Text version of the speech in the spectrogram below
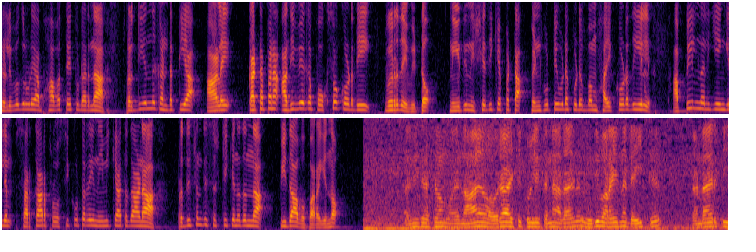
തെളിവുകളുടെ അഭാവത്തെ തുടർന്ന് പ്രതിയെന്ന് കണ്ടെത്തിയ ആളെ കട്ടപ്പന അതിവേഗ പോക്സോ കോടതി വെറുതെ വിട്ടു. നീതി നിഷേധിക്കപ്പെട്ട പെൺകുട്ടിയുടെ കുടുംബം ഹൈക്കോടതിയിൽ അപ്പീൽ നൽകിയെങ്കിലും സർക്കാർ പ്രോസിക്യൂട്ടറെ നിയമിക്കാത്തതാണ് പ്രതിസന്ധി സൃഷ്ടിക്കുന്നതെന്ന് പിതാവ് പറയുന്നു. അതിനുശേഷം നാല് ഒരാഴ്ചക്കുള്ളിൽ തന്നെ അതായത് വിധി പറയുന്ന ഡേറ്റ് രണ്ടായിരത്തി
